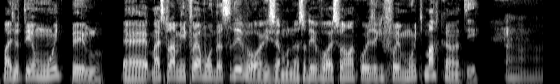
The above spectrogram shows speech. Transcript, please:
Mas eu tenho muito pelo. É, mas pra mim foi a mudança de voz. A mudança de voz foi uma coisa que foi muito marcante. Ah,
